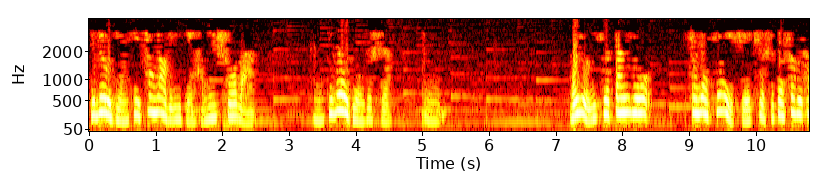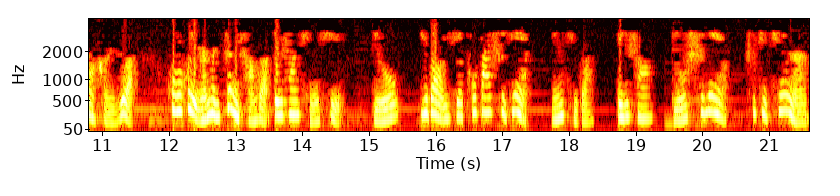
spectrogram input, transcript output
第六点最重要的一点还没说完。嗯，第六点就是，嗯，我有一些担忧。现在心理学确实在社会上很热，会不会人们正常的悲伤情绪？比如遇到一些突发事件引起的悲伤，比如失恋。失去亲人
